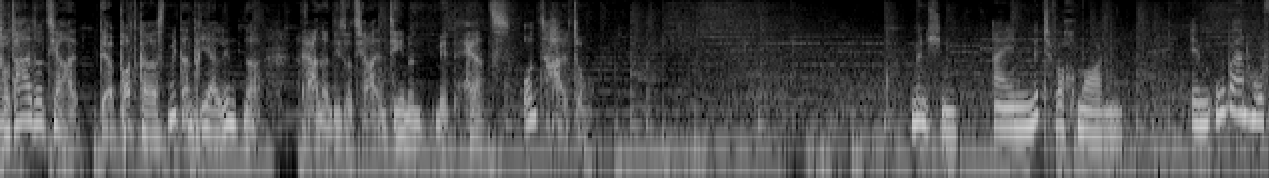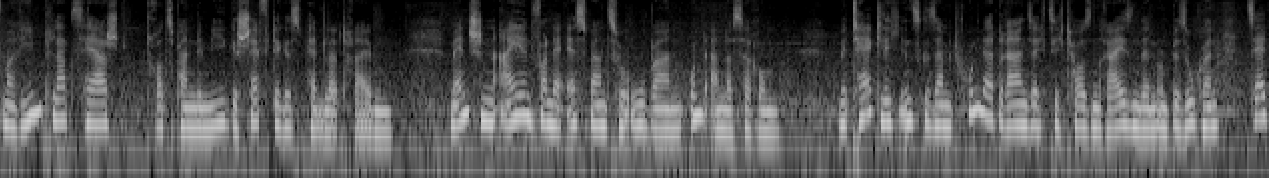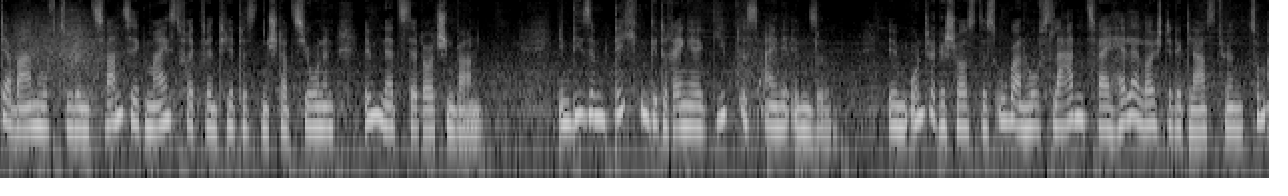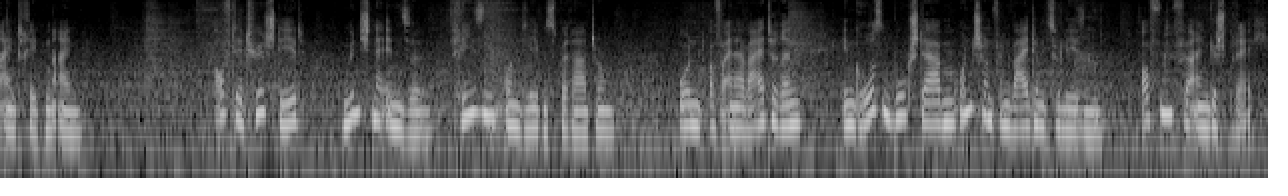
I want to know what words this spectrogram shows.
Total Sozial, der Podcast mit Andrea Lindner. Ran an die sozialen Themen mit Herz und Haltung. München, ein Mittwochmorgen. Im U-Bahnhof Marienplatz herrscht, trotz Pandemie, geschäftiges Pendlertreiben. Menschen eilen von der S-Bahn zur U-Bahn und andersherum. Mit täglich insgesamt 163.000 Reisenden und Besuchern zählt der Bahnhof zu den 20 meistfrequentiertesten Stationen im Netz der Deutschen Bahn. In diesem dichten Gedränge gibt es eine Insel. Im Untergeschoss des U-Bahnhofs laden zwei hell erleuchtete Glastüren zum Eintreten ein. Auf der Tür steht Münchner Insel, Krisen- und Lebensberatung. Und auf einer weiteren, in großen Buchstaben und schon von weitem zu lesen, offen für ein Gespräch.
